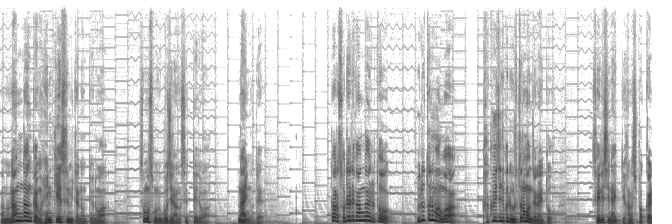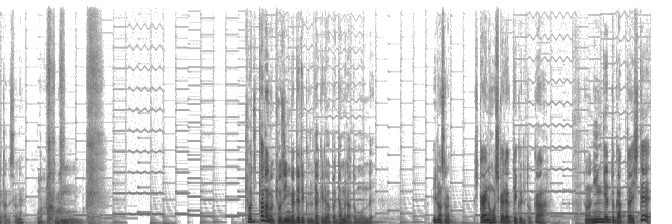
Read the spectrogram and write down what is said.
あの何段階も変形するみたいなのっていうのはそもそものゴジラの設定ではないのでただそれで考えるとウルトラマンは確実にこれウルトラマンじゃないと成立しないっていう話ばっかりだったんですよね。そうなの巨人ただの巨人が出てくるだけではやっぱりダメだと思うんでいろんなその光の星からやってくるとかその人間と合体して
